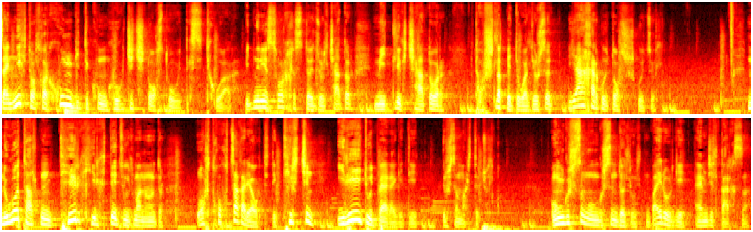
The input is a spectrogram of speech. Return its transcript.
за нэгт болохоор хүн гэдэг хүн хөгжиж дуустгүй гэдэг сэтгэхүй байгаа. Бидний сурах ёстой зүйл чадвар, мэдлэг, чадвар, туршлага гэдэг бол ерөөсөө яахааргүй дуусахгүй зүйл. Нөгөө талд нь тэр хэрэгтэй зүйл маань өнөөдөр урт хугацаагаар явагддаг. Тэр чинь ирээдүйд байгаа гэдгийг ерөөсөн мартаж болохгүй. Өнгөрсөн өнгөрсөндөө л үлдэн. Баяр үргээ амжилт гаргасан.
